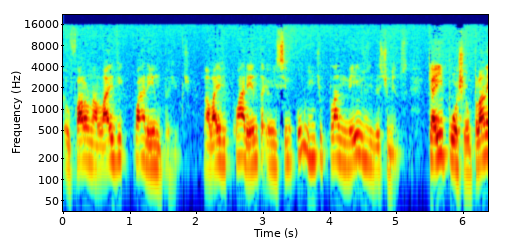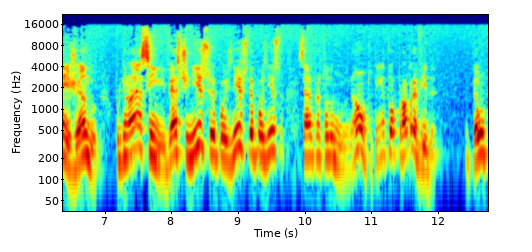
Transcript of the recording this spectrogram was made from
eu falo na live 40, gente. Na live 40 eu ensino como a gente planeja os investimentos. Que aí, poxa, eu planejando, porque não é assim, investe nisso, depois nisso, depois nisso, serve para todo mundo. Não, tu tem a tua própria vida. Então,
